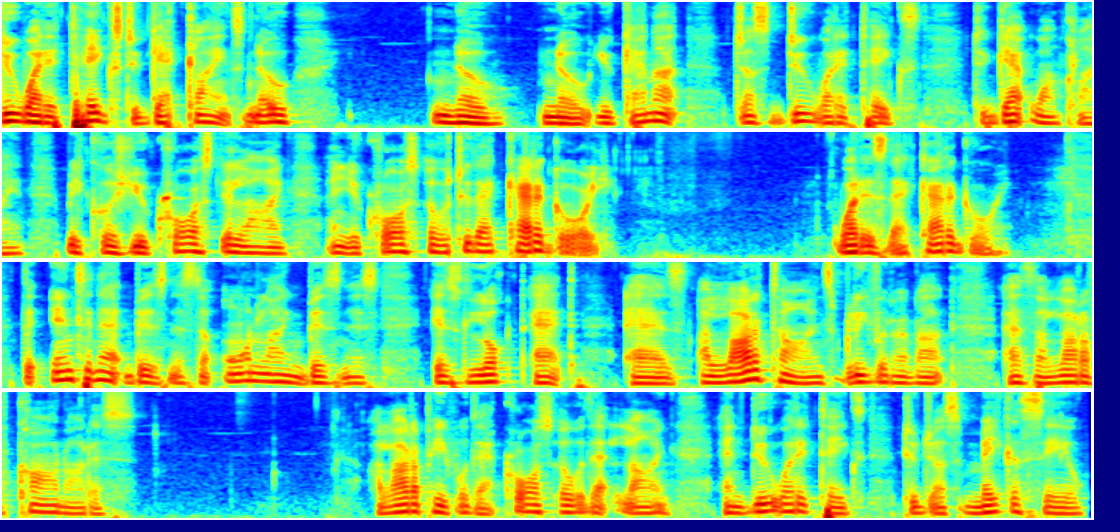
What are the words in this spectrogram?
do what it takes to get clients. No, no, no, you cannot just do what it takes to get one client because you cross the line and you cross over to that category. What is that category? The internet business, the online business is looked at as a lot of times, believe it or not, as a lot of con artists. A lot of people that cross over that line and do what it takes to just make a sale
